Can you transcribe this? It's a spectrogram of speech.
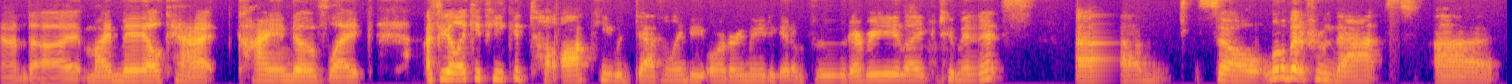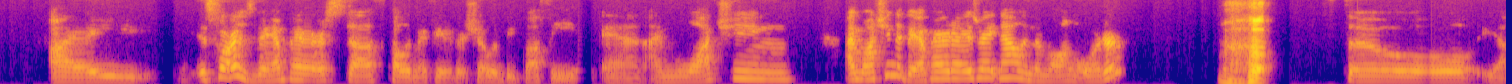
and uh, my male cat kind of like i feel like if he could talk he would definitely be ordering me to get him food every like two minutes. Um, so a little bit from that uh, i as far as vampire stuff probably my favorite show would be buffy and i'm watching i'm watching the vampire diaries right now in the wrong order. So yeah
